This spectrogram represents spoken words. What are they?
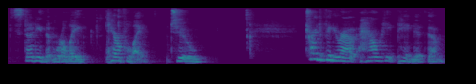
study them really carefully to try to figure out how he painted them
